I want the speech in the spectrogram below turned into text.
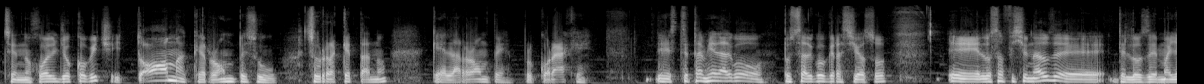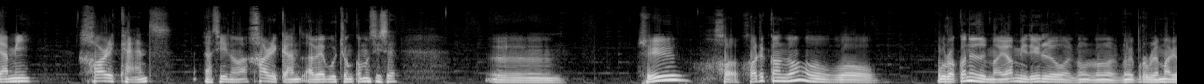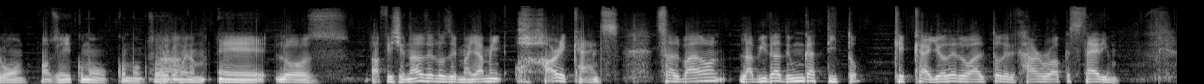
Se enojó el Djokovic y toma que rompe su, su raqueta, ¿no? Que la rompe por coraje. Este también algo, pues algo gracioso. Eh, los aficionados de, de los de Miami Hurricanes, así, ¿no? Hurricanes, a ver, Buchón, ¿cómo se dice? Eh, sí, Hu- Hurricanes, ¿no? O, o huracanes de Miami, dilo, no, no, no hay problema, viejo. Así como, como, oiga. bueno, eh, los aficionados de los de Miami Hurricanes salvaron la vida de un gatito que cayó de lo alto del Hard Rock Stadium.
